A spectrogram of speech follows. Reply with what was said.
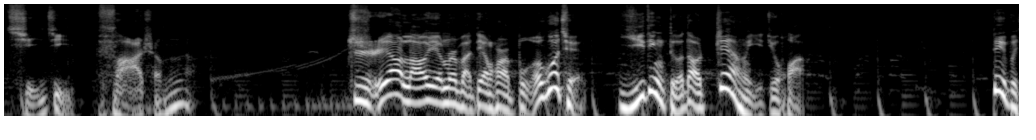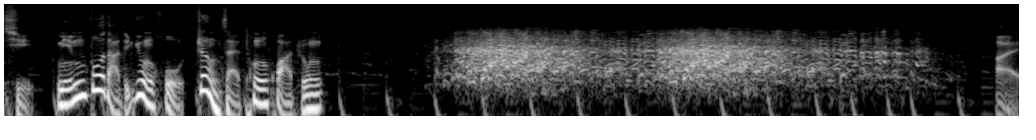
奇迹发生了。只要老爷们把电话拨过去，一定得到这样一句话：“对不起，您拨打的用户正在通话中。”哎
